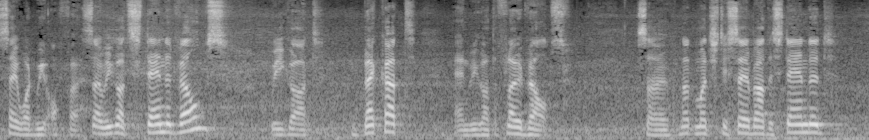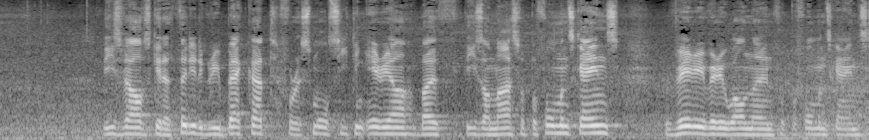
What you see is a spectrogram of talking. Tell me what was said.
say what we offer. So we got standard valves, we got back cut, and we got the float valves. So not much to say about the standard. These valves get a 30 degree back cut for a small seating area. Both these are nice for performance gains. Very, very well known for performance gains.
